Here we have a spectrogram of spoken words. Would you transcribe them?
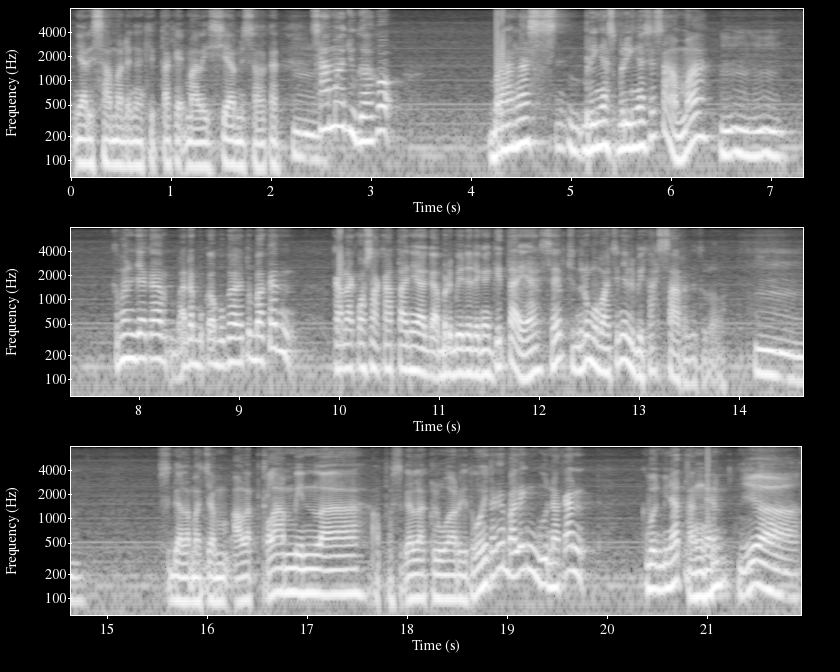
nyaris sama dengan kita kayak Malaysia misalkan, Hmm. sama juga kok. Berangas beringas-beringasnya sama. Hmm, hmm, hmm. Kemarin jaka ada buka-buka itu bahkan karena kosakatanya agak berbeda dengan kita ya, saya cenderung membacanya lebih kasar gitu loh. Hmm. Segala macam alat kelamin lah, apa segala keluar gitu. Wah, kita kan paling gunakan kebun binatang kan. Iya,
